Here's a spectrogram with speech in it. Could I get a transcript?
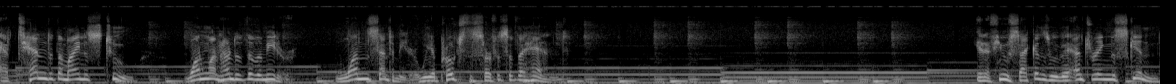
At 10 to the minus 2, 1 one hundredth of a meter, 1 centimeter, we approach the surface of the hand. In a few seconds, we'll be entering the skin,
